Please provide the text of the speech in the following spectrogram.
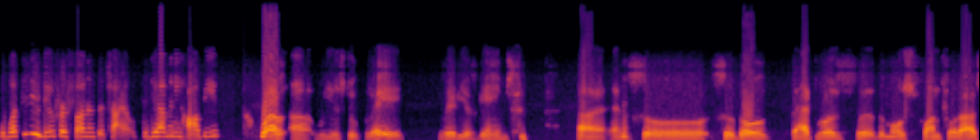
what did you do for fun as a child? Did you have any hobbies? Well, uh, we used to play various games, uh, and so so though that was uh, the most fun for us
